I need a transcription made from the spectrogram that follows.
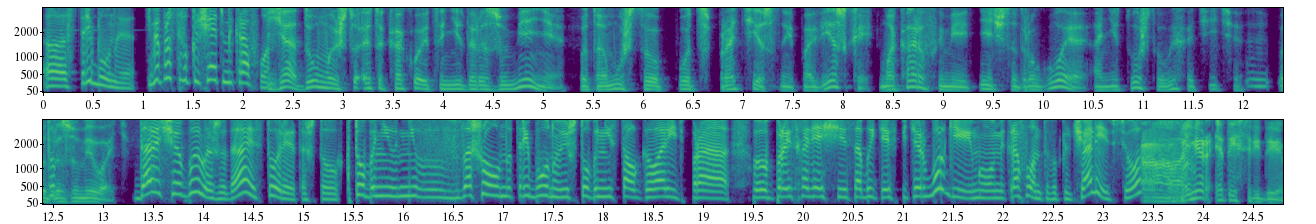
э, с трибуны. Тебе просто выключают микрофон. Я думаю, что это какое-то недоразумение, потому что под протестной повесткой Макаров имеет нечто другое, а не то, что вы хотите Тут подразумевать. давеча было же, да, история-то, что кто бы ни, ни взошел на трибуну и что бы ни стал говорить про э, происходящие события в Петербурге, ему микрофон-то выключали, и все. А, Пример этой среды.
